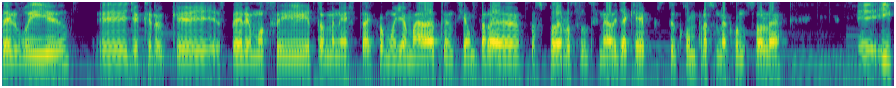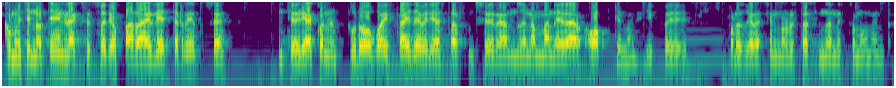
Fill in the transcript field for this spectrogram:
el Wii U. Eh, yo creo que esperemos si tomen esta como llamada de atención para pues, poderlo solucionar, ya que pues, tú compras una consola eh, y como si no tienen el accesorio para el Ethernet, o sea, en teoría con el puro Wi-Fi debería estar funcionando de una manera óptima y pues por desgracia no lo está haciendo en este momento.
